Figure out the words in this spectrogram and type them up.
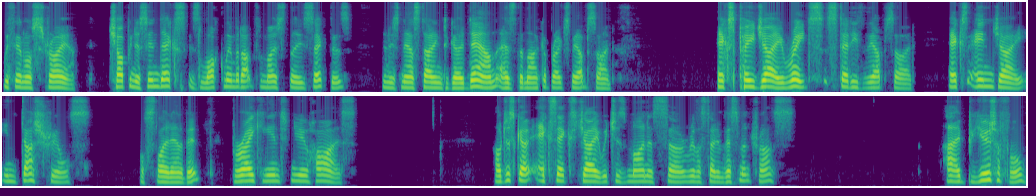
within Australia. Choppiness index is lock limit up for most of these sectors and is now starting to go down as the market breaks the upside. XPJ, REITs, steady to the upside. XNJ, industrials, I'll slow down a bit, breaking into new highs. I'll just go XXJ, which is minus uh, real estate investment trusts. A beautiful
